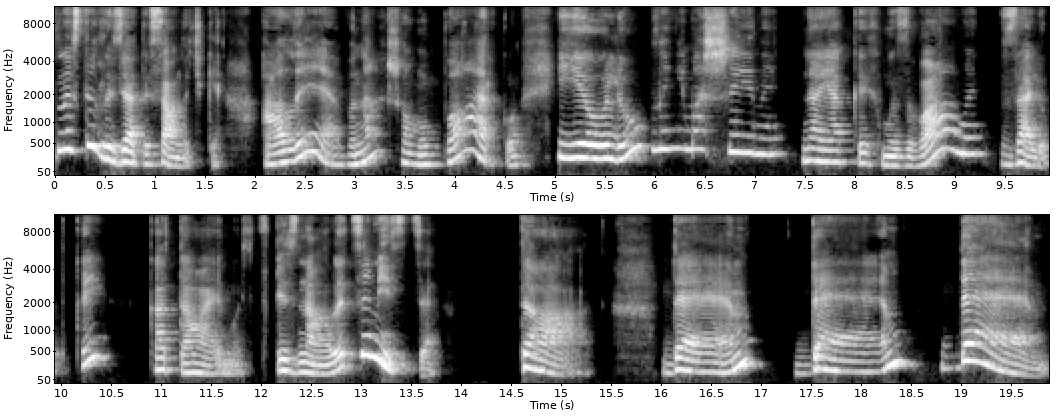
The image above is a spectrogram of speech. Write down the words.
не встигли взяти саночки. Але в нашому парку є улюблені машини, на яких ми з вами залюбки катаємось. Впізнали це місце? Так. Дем, дем, дем.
